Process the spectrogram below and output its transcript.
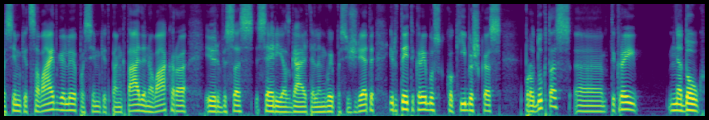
pasimkite savaitgalį, pasimkite penktadienio vakarą ir visas serijas galite lengvai pasižiūrėti ir tai tikrai bus kokybiškas produktas, e, tikrai nedaug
